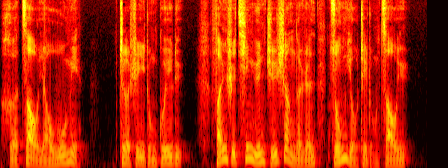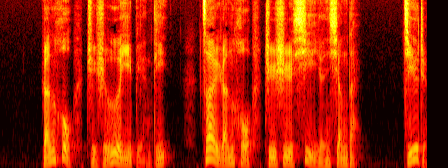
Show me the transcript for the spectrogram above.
和造谣污蔑，这是一种规律。凡是青云直上的人，总有这种遭遇。然后只是恶意贬低，再然后只是戏言相待。接着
